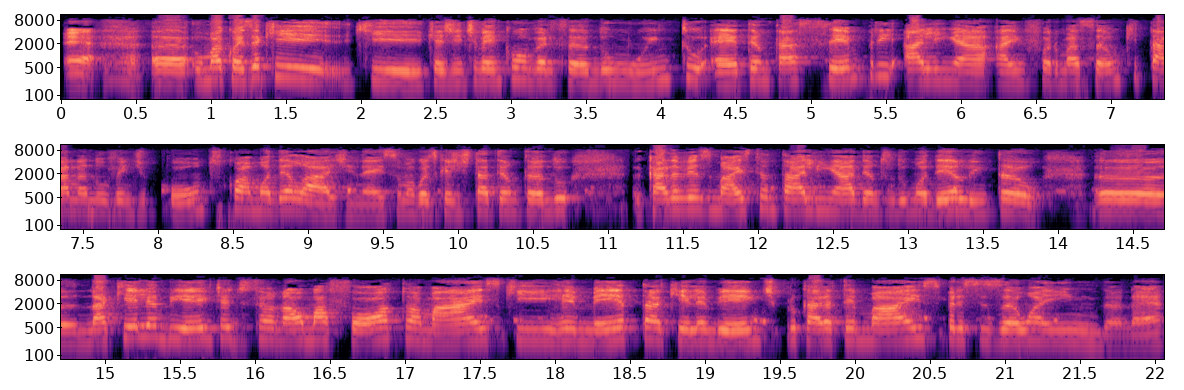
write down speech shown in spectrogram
É, ah, uma coisa que, que, que, a gente vem conversando muito é tentar sempre alinhar a informação que está na nuvem de pontos com a modelagem, né? Isso é uma coisa que a gente está tentando cada vez mais tentar alinhar dentro do modelo. Então, uh, naquele ambiente, adicionar uma foto a mais que remeta aquele ambiente para o cara ter mais precisão ainda, né?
